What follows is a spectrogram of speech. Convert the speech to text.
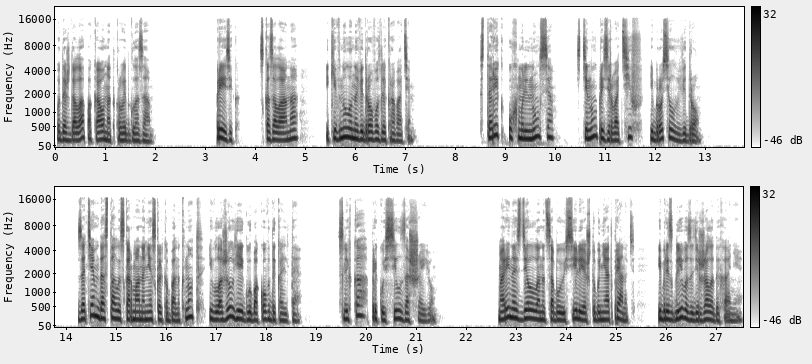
подождала, пока он откроет глаза. «Презик», — сказала она и кивнула на ведро возле кровати. Старик ухмыльнулся, стянул презерватив и бросил в ведро. Затем достал из кармана несколько банкнот и вложил ей глубоко в декольте. Слегка прикусил за шею. Марина сделала над собой усилие, чтобы не отпрянуть, и брезгливо задержала дыхание.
